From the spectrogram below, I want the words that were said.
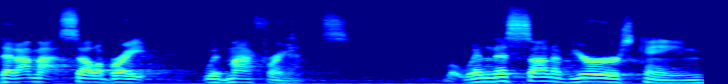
that I might celebrate with my friends. But when this son of yours came,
